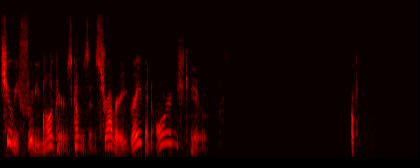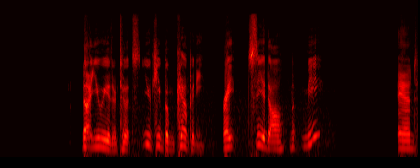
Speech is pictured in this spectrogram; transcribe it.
Chewy fruity bonkers comes in strawberry, grape, and orange too. Okay. Not you either, Toots. You keep them company, right? See you, doll. M me? And,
